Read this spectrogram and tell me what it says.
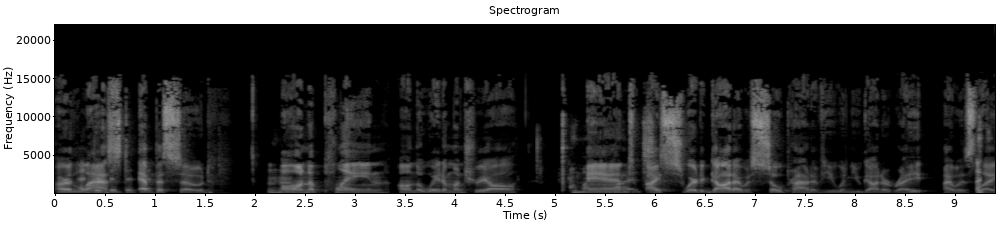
our last episode Mhm. on a plane on the way to Montreal. Oh my and god. I swear to God, I was so proud of you when you got it right. I was like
